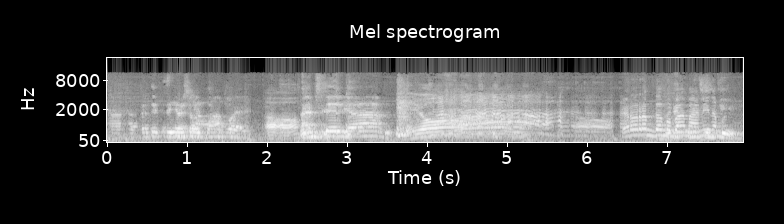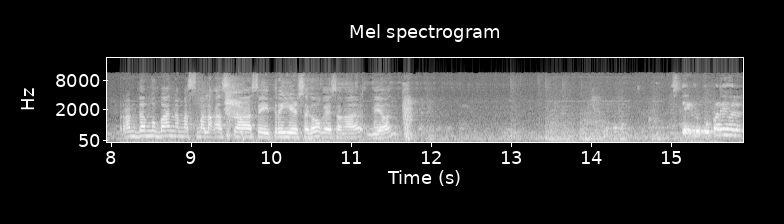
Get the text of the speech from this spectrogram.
ah, 33 years old na ako eh. Oo. I'm still young. Ayun. Pero ramdam mo ba, Manny, na, ramdam mo ba na mas malakas ka, say, 3 years ago kaysa nga, ngayon? Tingin ko pareho lang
